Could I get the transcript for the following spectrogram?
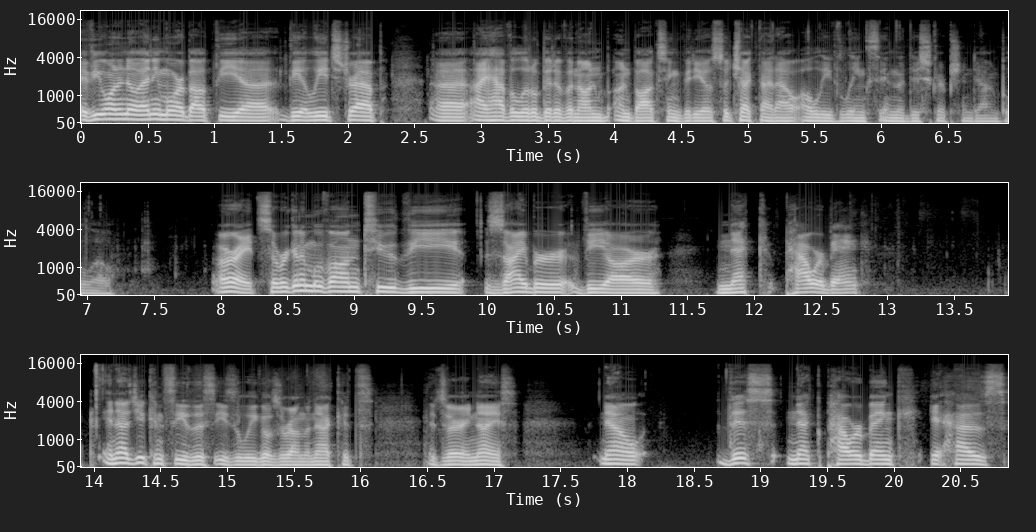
If you want to know any more about the uh, the Elite strap, uh, I have a little bit of an un unboxing video, so check that out. I'll leave links in the description down below. All right, so we're going to move on to the Zyber VR neck power bank. And as you can see, this easily goes around the neck. It's, it's very nice. Now, this neck power bank, it has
